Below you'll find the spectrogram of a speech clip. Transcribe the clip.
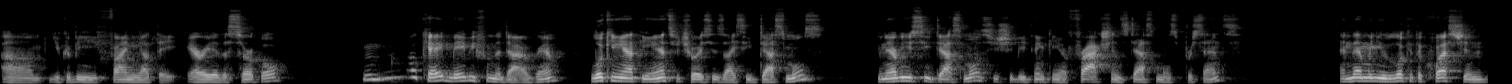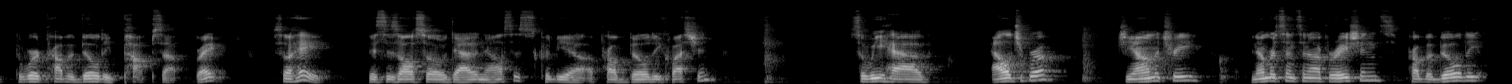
Um, you could be finding out the area of the circle. Mm, okay, maybe from the diagram. Looking at the answer choices, I see decimals. Whenever you see decimals, you should be thinking of fractions, decimals, percents. And then when you look at the question, the word probability pops up, right? So hey, this is also data analysis. Could be a, a probability question. So we have algebra, geometry, number sense and operations, probability,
